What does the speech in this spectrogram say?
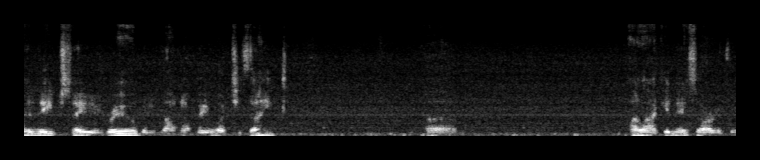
the deep state is real, but it might not be what you think. Uh, I like in this article.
